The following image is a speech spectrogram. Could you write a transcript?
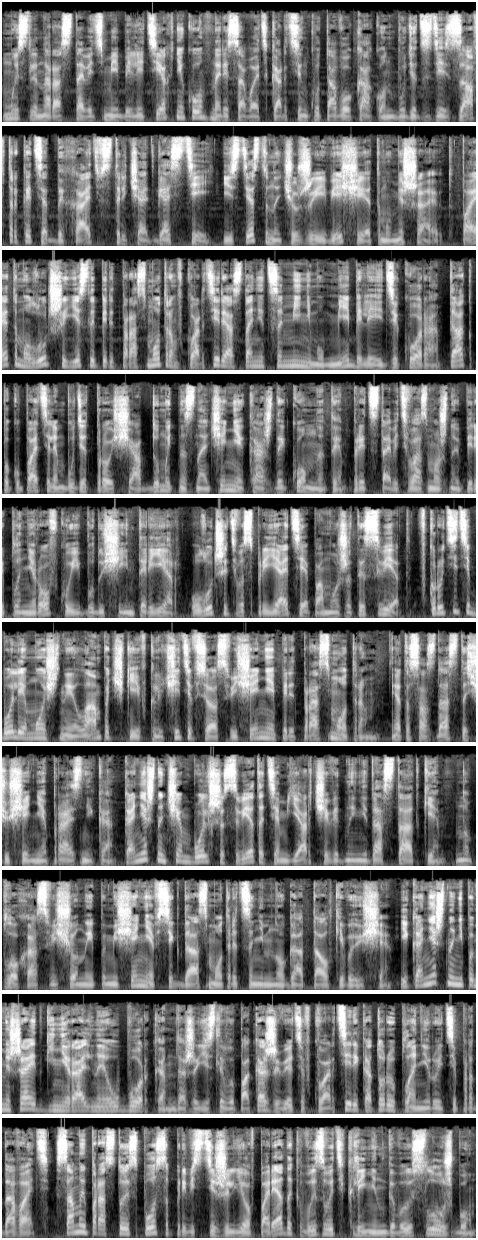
мысленно расставить мебель и технику, нарисовать картинку того, как он будет здесь завтракать, отдыхать, встречать гостей. Естественно, чужие вещи этому мешают. Поэтому лучше, если перед просмотром в квартире останется минимум мебели и декора. Так покупателям будет проще обдумать назначение каждой комнаты, представить возможную перепланировку и будущий интерьер. Улучшить восприятие поможет и свет. Вкрутить Включите более мощные лампочки и включите все освещение перед просмотром. Это создаст ощущение праздника. Конечно, чем больше света, тем ярче видны недостатки. Но плохо освещенные помещения всегда смотрятся немного отталкивающе. И, конечно, не помешает генеральная уборка, даже если вы пока живете в квартире, которую планируете продавать. Самый простой способ привести жилье в порядок – вызвать клининговую службу.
